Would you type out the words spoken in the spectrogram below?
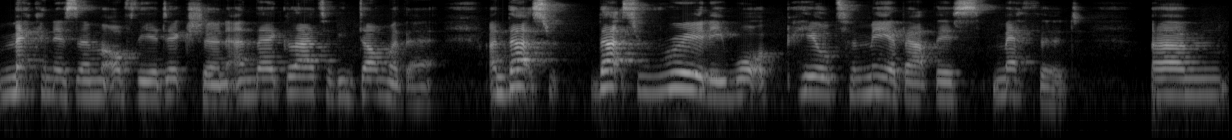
mechanism of the addiction and they're glad to be done with it. And that's that's really what appealed to me about this method. Um,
